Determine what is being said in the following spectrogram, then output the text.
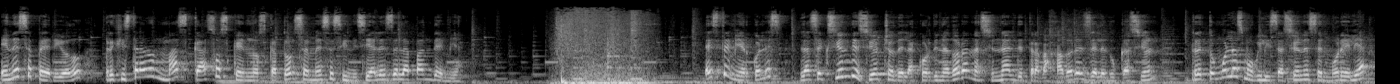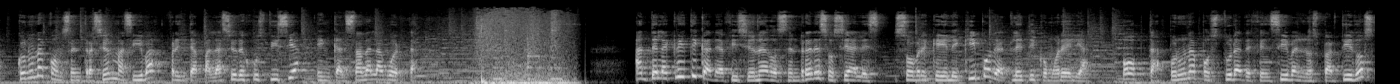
en ese periodo registraron más casos que en los 14 meses iniciales de la pandemia. Este miércoles, la sección 18 de la Coordinadora Nacional de Trabajadores de la Educación retomó las movilizaciones en Morelia con una concentración masiva frente a Palacio de Justicia en Calzada La Huerta. Ante la crítica de aficionados en redes sociales sobre que el equipo de Atlético Morelia opta por una postura defensiva en los partidos,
